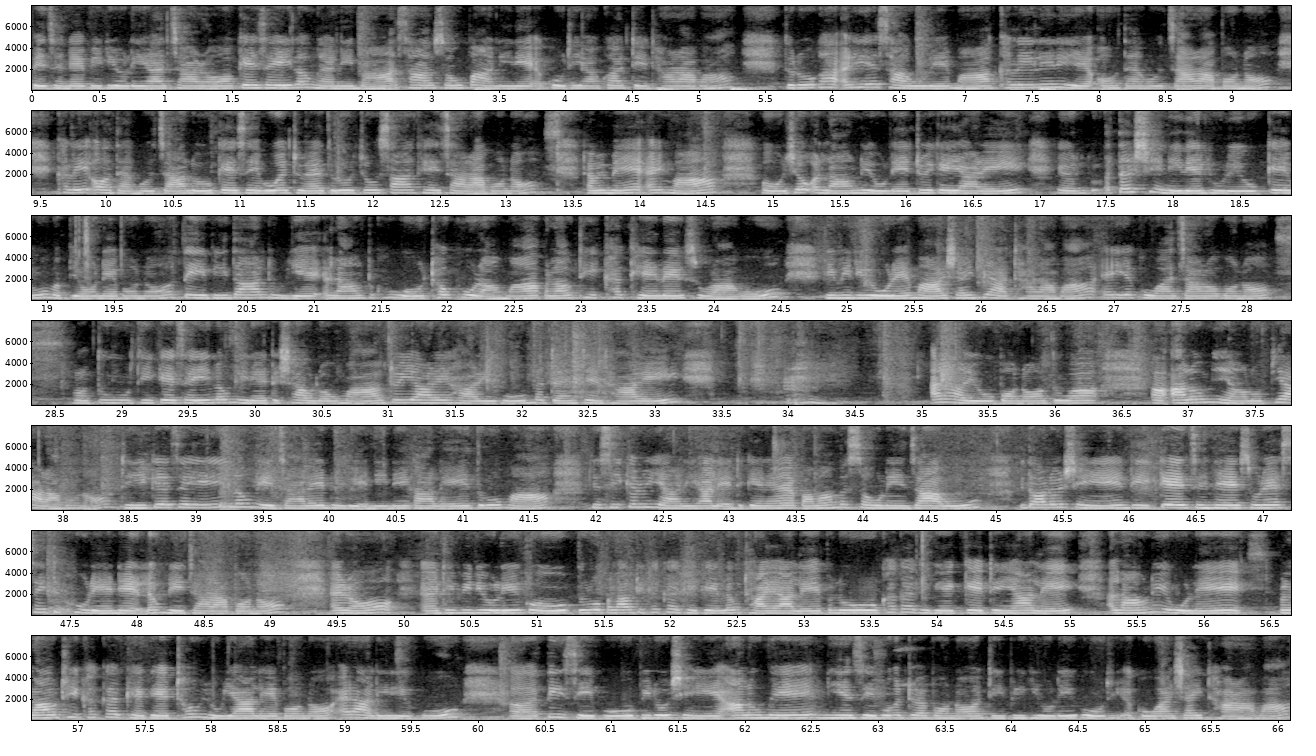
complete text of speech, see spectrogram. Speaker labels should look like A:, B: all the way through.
A: ပေးခြင်းတဲ့ဗီဒီယိုလေးကကြတော့ကယ်ဆယ်ရေးလုပ်ငန်းတွေမှာအဆအဆုံးပါနေတဲ့အကိုတယောက်ကတင်ထားတာပါသူတို့ကအဲ့ဒီအစာအုပ်ထဲမှာကလေးလေးတွေရဲ့အော်တန်ကိုကြားတာပေါ့နော်ကလေးအော်တန်ကိုကြားလို့ကယ်ဆယ်ဖို့အတွက်သူတို့စူးစမ်းခဲ့ကြတာပေါ့နော်ဒါပေမဲ့အဲ့မှာဟိုရုပ်အလောင်းတွေကိုလည်းတွေ့ခဲ့ရတယ်အသက်ရှင်နေတဲ့လူတွေကိုကယ်ဖို့မပြောနဲ့ပေါ့နော်တေပြီးသားလူရဲ့အလောင်းတစ်ခုကိုထုတ်ဖို့တောင်မှဘယ်လောက်ထိခက်ခဲလဲဆိုတာကိုဒီဗီဒီယိုထဲမှာရိုက်ပြထားတာပါအဲ့ဒီအကူကကြတော့ပေါ့နော်ဟိုသူဒီကယ်ဆယ်ရေးလုပ်နေတဲ့တစ်လျှောက်လုံးမှာတွေ့ရတဲ့ဟာတွေကိုမှတ်တမ်းတင်ထားတယ် အဲ့ဟာတွေကိုပေါ့နော်သူကအာအားလုံးမြင်အောင်လို့ပြတာပေါ့နော်ဒီကယ်ဆယ်ရေးလုပ်နေကြတဲ့လူတွေအနေနဲ့ကလည်းသူတို့မှာပစ္စည်းကိရိယာတွေကလည်းတကယ်တမ်းဘာမှမစုံလင်ကြဘူးပြီးတော့လို့ရှိရင်ဒီကယ်ခြင်းနေဆိုတဲ့စိတ်တစ်ခုတည်းနဲ့လုပ်နေကြတာပေါ့နော်အဲ့တော့အဲဒီဗီဒီယိုလေးကိုသူတို့ဘယ်လောက်ထိခက်ခက်ခဲခဲလုပ်ထားရလဲဘယ်လိုခက်ခက်ခဲခဲကယ်တင်ရလဲအလောင်းတွေကိုလည်းဘယ်လောက်ထိခက်ခက်ခဲခဲထုတ်ယူရလဲပေါ့နော်အဲ့ဒါလေးတွေကိုအာသိစေဖို့ပြီးလို့ရှိရင်အားလုံးပဲမြင်စေဖို့အတွက်ပေါ့နော်ဒီဗီဒီယိုလေးကိုဒီအကူကရိုက်ထားတာပါ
